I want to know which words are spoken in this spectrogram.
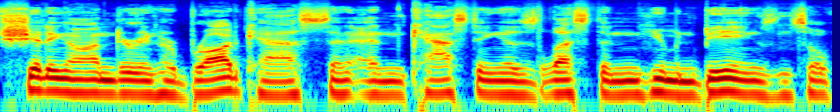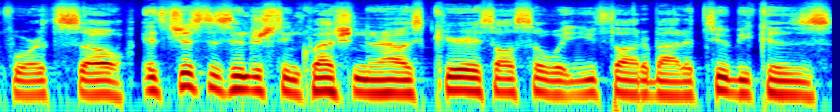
shitting on during her broadcasts and, and casting as less than human beings and so forth. So it's just this interesting question. And I was curious also what you thought about it too, because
